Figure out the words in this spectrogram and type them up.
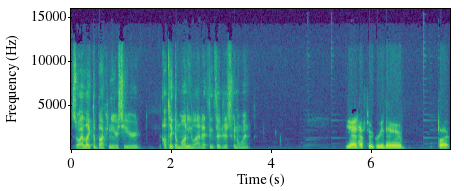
So I like the Buccaneers here. I'll take the money line. I think they're just gonna win. Yeah, I'd have to agree there, but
